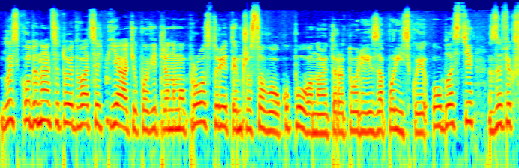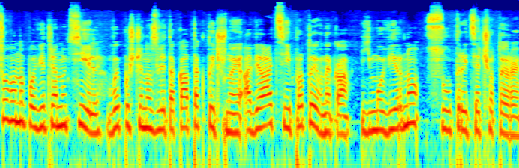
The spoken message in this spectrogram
Близько 11.25 у повітряному просторі тимчасово окупованої території Запорізької області зафіксовано повітряну ціль, випущену з літака тактичної авіації противника, ймовірно, Су-34.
